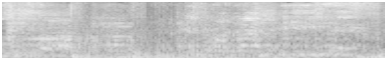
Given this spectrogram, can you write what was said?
Stop.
